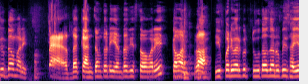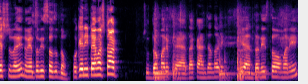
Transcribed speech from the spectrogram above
చూద్దాం మరి. పెద్ద కంచంతో ఎంత తీస్తావు మరి? కమన్ రా. ఇప్పటి వరకు టూ థౌజండ్ రూపీస్ హైయెస్ట్ ఉన్నది. నువ్వు ఎంత తీస్తావు చూద్దాం. ఓకే నీ టైమర్ స్టార్ట్ చూద్దాం మరి పెద్ద కంచంతో ఎంత తీస్తావు మరి?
